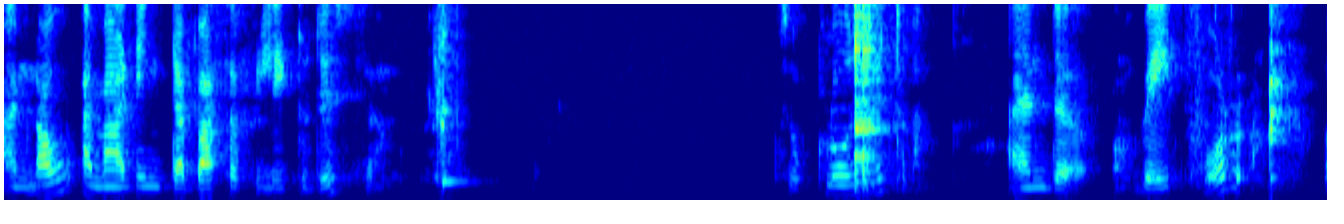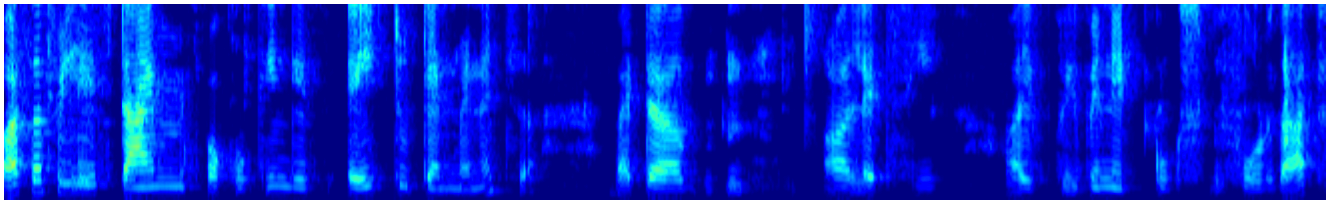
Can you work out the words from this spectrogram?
i'm now i'm adding the basa filet to this. So close it and uh, wait for basa fillet's time for cooking is 8 to 10 minutes. But uh, mm, uh, let's see if even it cooks before that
